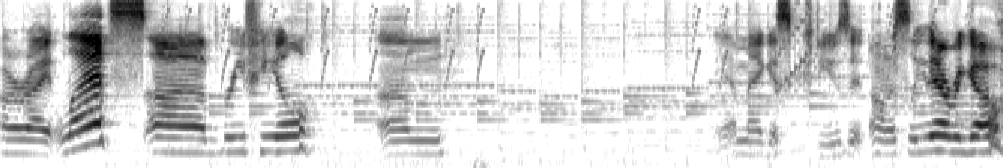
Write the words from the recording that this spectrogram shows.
Alright, let's, uh, brief heal. Um, yeah, Magus could use it, honestly. There we go.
